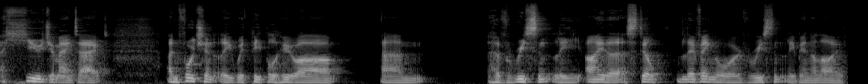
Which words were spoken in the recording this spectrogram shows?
a huge amount out. Unfortunately, with people who are um, have recently either still living or have recently been alive,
